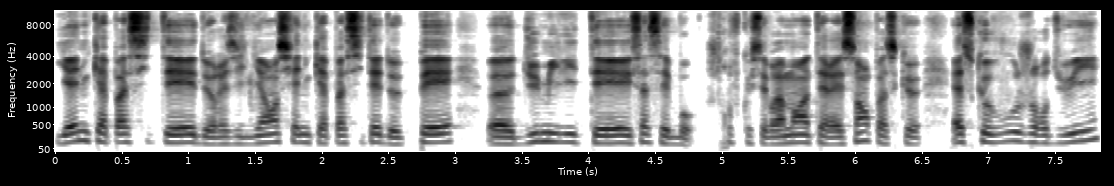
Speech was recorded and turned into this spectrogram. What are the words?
il y a une capacité de résilience, il y a une capacité de paix, euh, d'humilité et ça c'est beau. Je trouve que c'est vraiment intéressant parce que est-ce que vous aujourd'hui,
